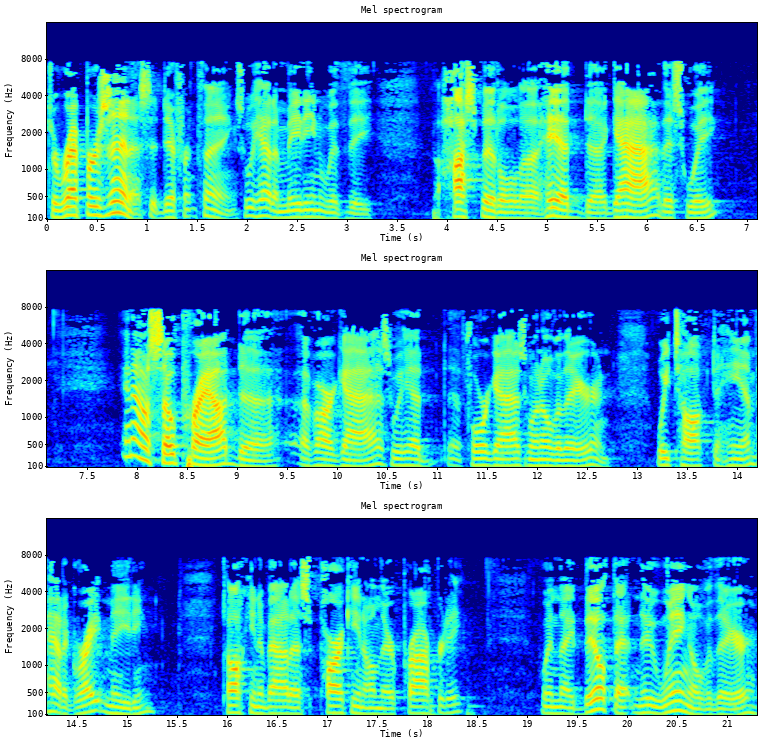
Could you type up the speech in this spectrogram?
to represent us at different things. We had a meeting with the hospital uh, head uh, guy this week, and I was so proud uh, of our guys. We had uh, four guys went over there and we talked to him, had a great meeting, talking about us parking on their property. When they built that new wing over there,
